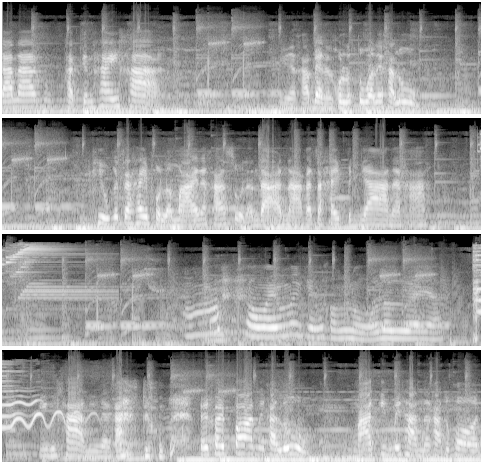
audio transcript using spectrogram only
ดานาผัดกันให้ค่ะ นี่นะคะ แบ่งกันคนละตัวเลยค่ะลูก คิวก็จะให้ผลไม้นะคะ ส่วนอันดาอันนาก็จะให้เป็นหญ้านะคะทำไมไม่กินของหนูเลยอะ กินค่ะนี่นะคะดูค่อยๆป้อนเลยค่ะลูก ม้ากินไม่ทันนะคะ ทุกคน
